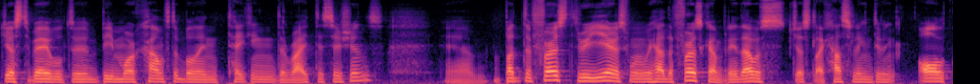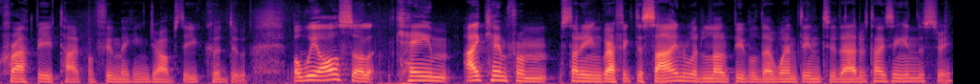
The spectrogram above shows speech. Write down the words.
just to be able to be more comfortable in taking the right decisions. Um, but the first three years when we had the first company, that was just like hustling, doing all crappy type of filmmaking jobs that you could do. But we also came, I came from studying graphic design with a lot of people that went into the advertising industry.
